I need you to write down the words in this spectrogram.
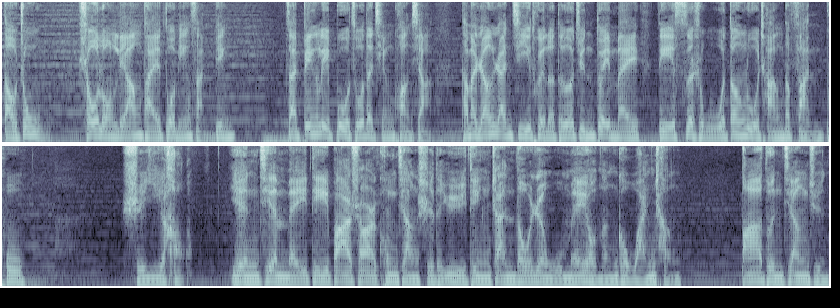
到中午，收拢两百多名伞兵。在兵力不足的情况下，他们仍然击退了德军对美第四十五登陆场的反扑。十一号，眼见美第八十二空降师的预定战斗任务没有能够完成，巴顿将军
